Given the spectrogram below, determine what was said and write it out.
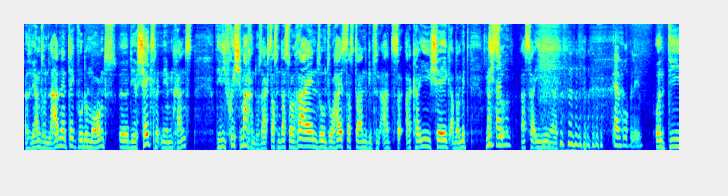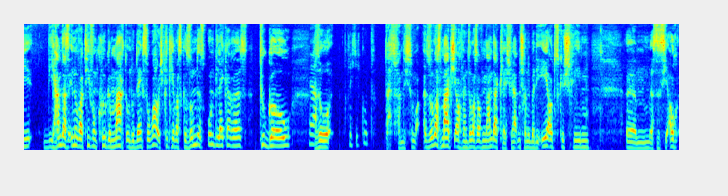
Also wir haben so einen Laden entdeckt, wo du morgens äh, dir Shakes mitnehmen kannst, die die frisch machen. Du sagst, das und das soll rein, so und so heißt das dann. Gibt es einen Acai-Shake, aber mit nicht so Acai. Ja. Kein Problem. Und die, die haben das innovativ und cool gemacht und du denkst so, wow, ich krieg hier was Gesundes und Leckeres, to go. Ja. So, Richtig gut. das fand ich so. Also sowas mag ich auch, wenn sowas aufeinander clasht. Wir hatten schon über die E-Autos geschrieben. Ähm, das ist hier auch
